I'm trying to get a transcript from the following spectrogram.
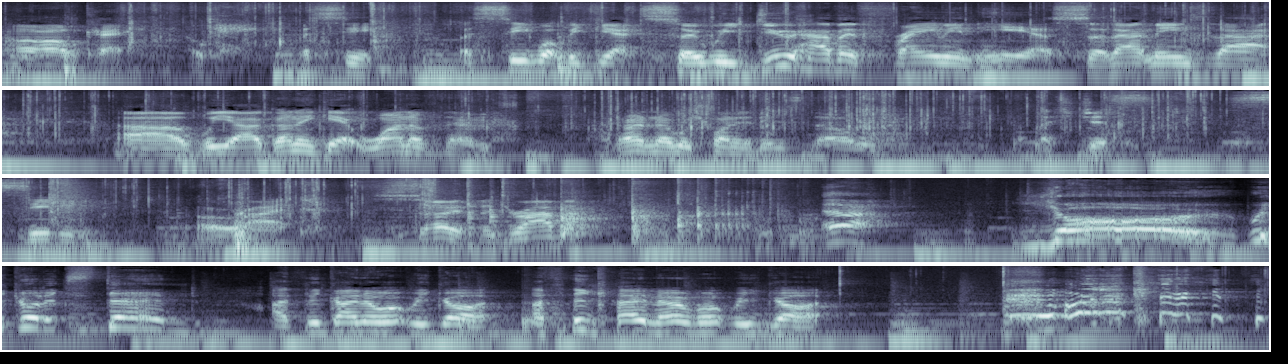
Okay, okay, let's see. Let's see what we get. So we do have a frame in here. So that means that uh, we are gonna get one of them. I don't know which one it is though. But let's just see. Alright. So, the driver. Uh, Yo! We got extend! I think I know what we got. I think I know what we got. Are you kidding me?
